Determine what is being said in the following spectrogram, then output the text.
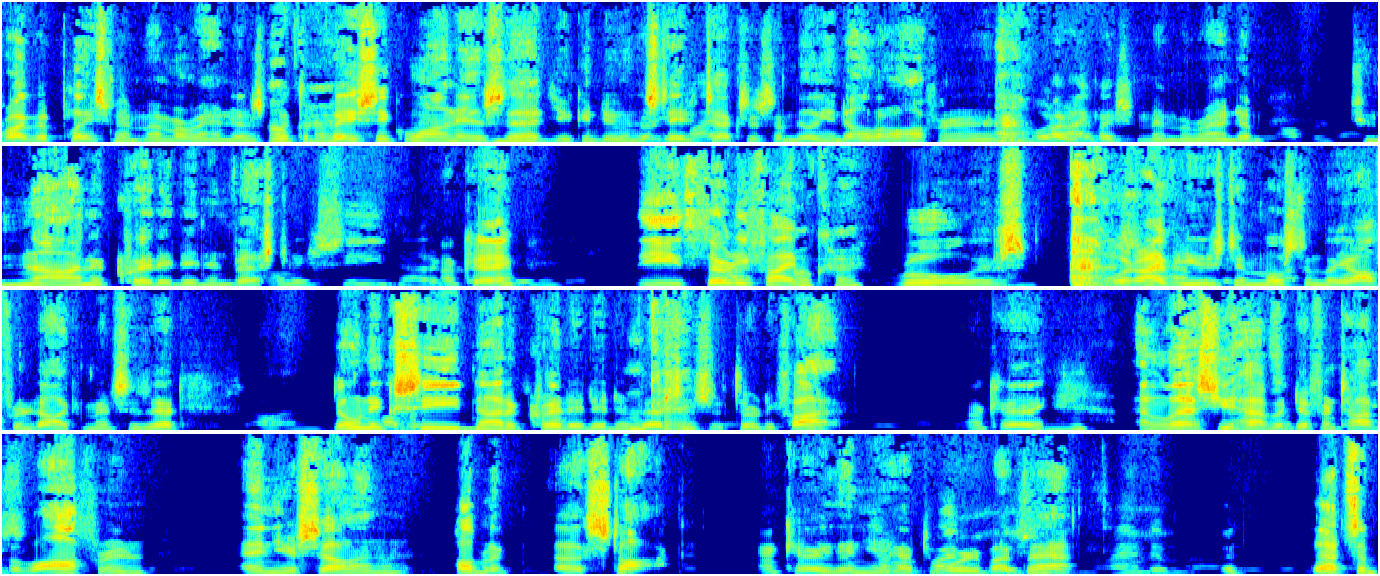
private placement memorandums, but the basic one is Mhm. that you can do in the state of Texas a million dollar offering and a private placement memorandum to non accredited investors. Okay. The 35 Okay. rule is what I've used in most of the offering documents is that don't exceed not accredited investors of 35. Okay. Mhm. Unless you have a different type of offering and you're selling public uh, stock. Okay. Then you have to worry about that. But that's a,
